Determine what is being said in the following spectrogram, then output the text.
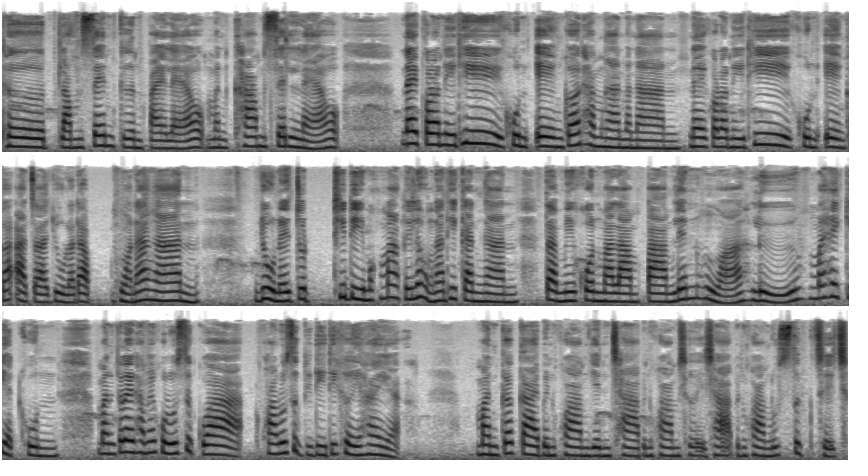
เธอล้ำเส้นเกินไปแล้ว มันข้ามเส้นแล้ว ในกรณีที่คุณเองก็ทำงานมานาน ในกรณีที่คุณเองก็อาจจะอยู่ระดับหัวหน้างาน อยู่ในจุดที่ดีมากๆในเรื่องของหน้าที่การงาน แต่มีคนมาลามปามเล่นหัวหรือไม่ให้เกียรติคุณ มันก็เลยทำให้คุณรู้สึกว่าความรู้สึกดีๆ ที่เคยให้อะ มันก็กลายเป็นความเย็นชา เป็นความเฉยชา เป็นความรู้สึกเฉ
